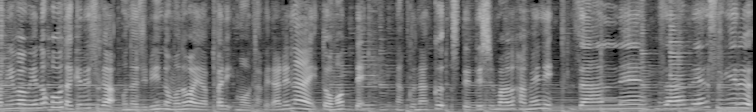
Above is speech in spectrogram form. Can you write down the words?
カビは上の方だけですが同じ瓶のものはやっぱりもう食べられないと思って泣く泣く捨ててしまう羽目に残念残念すぎる。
